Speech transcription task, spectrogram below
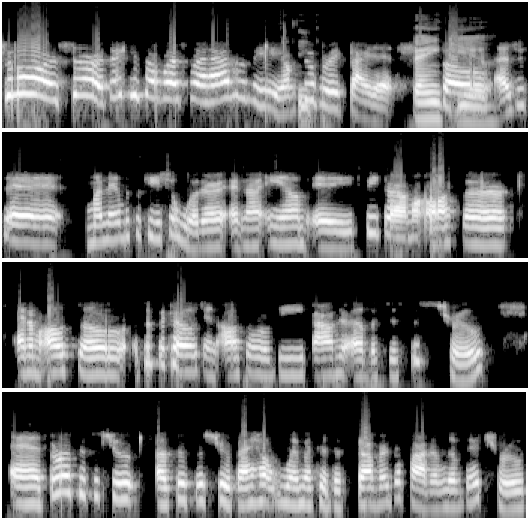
Sure, sure. Thank you so much for having me. I'm super excited. Thank you. so, you. as you said, my name is LaKitia Woodard, and I am a speaker. I'm an author, and I'm also a sister coach, and also the founder of A Sister's Truth. And through A Sister's Truth, A Sister's Truth, I help women to discover, define, and live their truth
